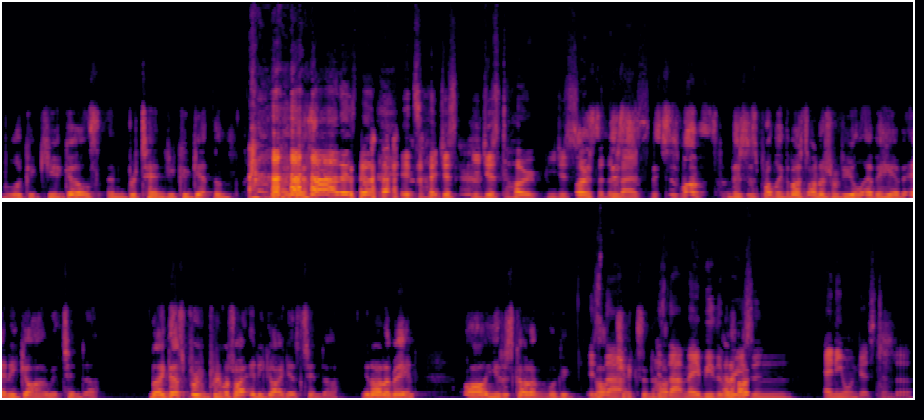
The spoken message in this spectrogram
look at cute girls and pretend you could get them. I guess. No- it's just you just hope. You just hope for the this best. Is, this is my. This is probably the most honest review you'll ever hear of any guy with Tinder. Like that's pretty, pretty much why any guy gets Tinder. You know what I mean? Oh, you just kind of look at Is hot that chicks and is hope- that maybe the reason anyone gets Tinder?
